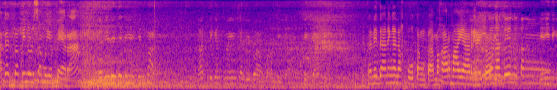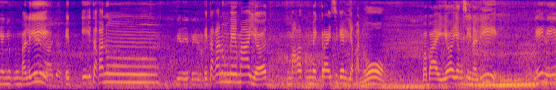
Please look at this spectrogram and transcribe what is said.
Agad ba pinulsa mo yung pera? Ganyan din yung pinpag. Lahat bigyan ko ngayon sa liba, parang bigyan. Bigyan. Tanidaan ng anak putang ta, makarmayari ito. Ito na din, itang... Dinidigan nyo kung... Ali, it, ita ka nung ita Itakanong may mayad, makat may tricycle ya kano. Babae ya, yang sinali. Ngayon eh.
